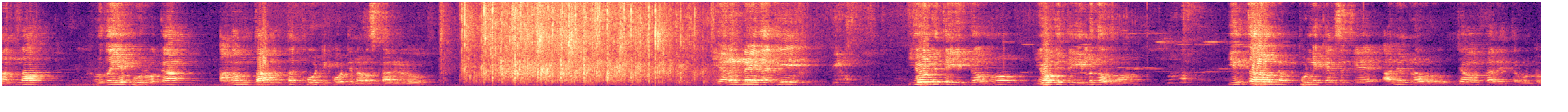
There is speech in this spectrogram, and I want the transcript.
ನನ್ನ ಹೃದಯಪೂರ್ವಕ ಅನಂತ ಅನಂತ ಕೋಟಿ ಕೋಟಿ ನಮಸ್ಕಾರಗಳು. ಎರಡನೇದಾಗಿ ಯೋಗ್ಯತೆ ಇದ್ದವನು, ಯೋಗ್ಯತೆ ಇಲ್ಲದವನು ಇಂತಹ ಒಂದು ಪುಣ್ಯ ಕೆಲಸಕ್ಕೆ ಅನಿಲ್ ರವರು ಜವಾಬ್ದಾರಿ ತಗೊಂಡು,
